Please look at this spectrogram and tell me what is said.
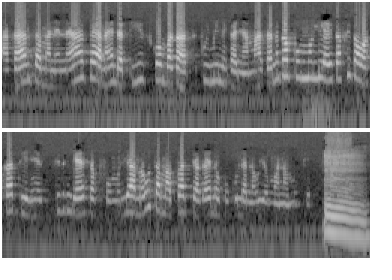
Akaanza maneno yake, anaenda disco mpaka asubuhi. Mimi nikanyamaza, nikafumulia. Ikafika wakati yenye singeweza kufumulia, ameuza mapati akaenda kukula na huyo mwanamke. Mm.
